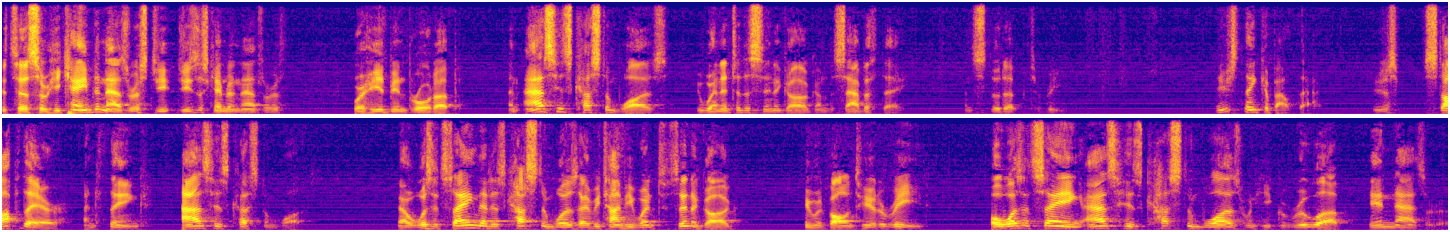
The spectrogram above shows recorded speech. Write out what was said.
it says, So he came to Nazareth, Jesus came to Nazareth, where he had been brought up. And as his custom was, he went into the synagogue on the Sabbath day and stood up to read. You just think about that. You just stop there and think, as his custom was. Now, was it saying that his custom was every time he went to synagogue, he would volunteer to read? Or was it saying, as his custom was when he grew up in Nazareth,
